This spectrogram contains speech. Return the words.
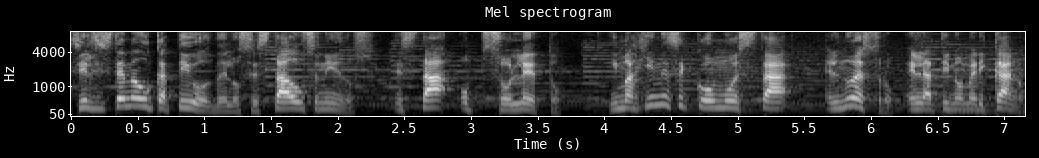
Si el sistema educativo de los Estados Unidos está obsoleto, imagínese cómo está el nuestro, el latinoamericano.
